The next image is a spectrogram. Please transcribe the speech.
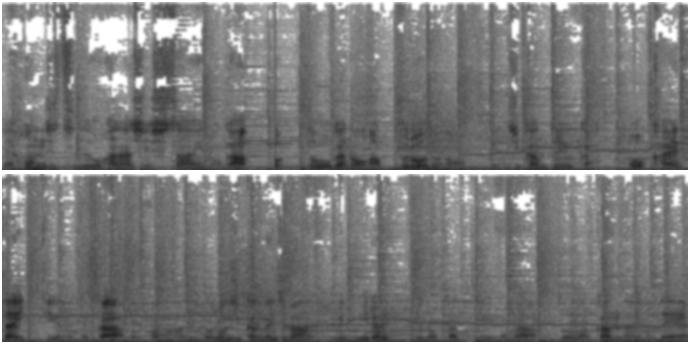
え本日お話ししたいのが動画のアップロードの時間というかを変えたいっていうのとか、まあ、どの時間が一番見られるのかっていうのがちょっとわかんないので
